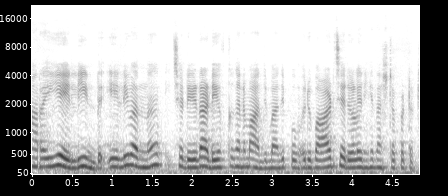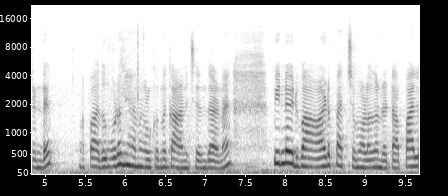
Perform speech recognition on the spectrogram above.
നിറയെ എലിയുണ്ട്. എലി വന്ന് ചെടിയുടെ അടിയൊക്കെ ഇങ്ങനെ മാന്തി മാന്തി പോകും. ഒരുപാട് ചെടികൾ എനിക്ക് നഷ്ടപ്പെട്ടിട്ടുണ്ട്. അപ്പോൾ അതും കൂടെ ഞാൻ നിങ്ങൾക്കൊന്ന് കാണിച്ചതാണ് പിന്നെ ഒരുപാട് പച്ചമുളക് ഉണ്ട് കേട്ടോ പല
